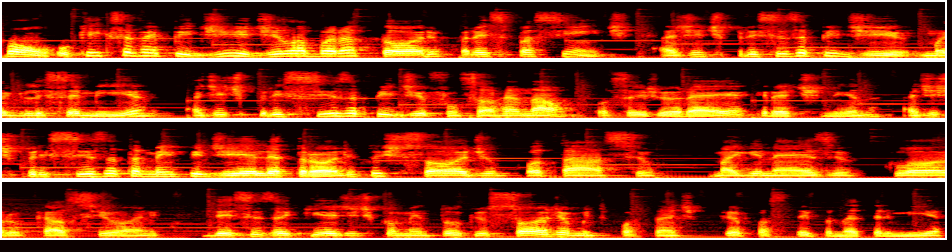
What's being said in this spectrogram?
Bom, o que, que você vai pedir de laboratório para esse paciente? A gente precisa pedir uma glicemia, a gente precisa pedir função renal, ou seja, ureia, creatinina, a gente precisa também pedir eletrólitos, sódio, potássio, magnésio, cloro, calciônico. Desses aqui a gente comentou que o sódio é muito importante porque eu passei hiponatremia.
